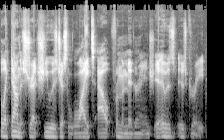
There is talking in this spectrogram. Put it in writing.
but like down the stretch, she was just lights out from the mid range. It, it was it was great.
